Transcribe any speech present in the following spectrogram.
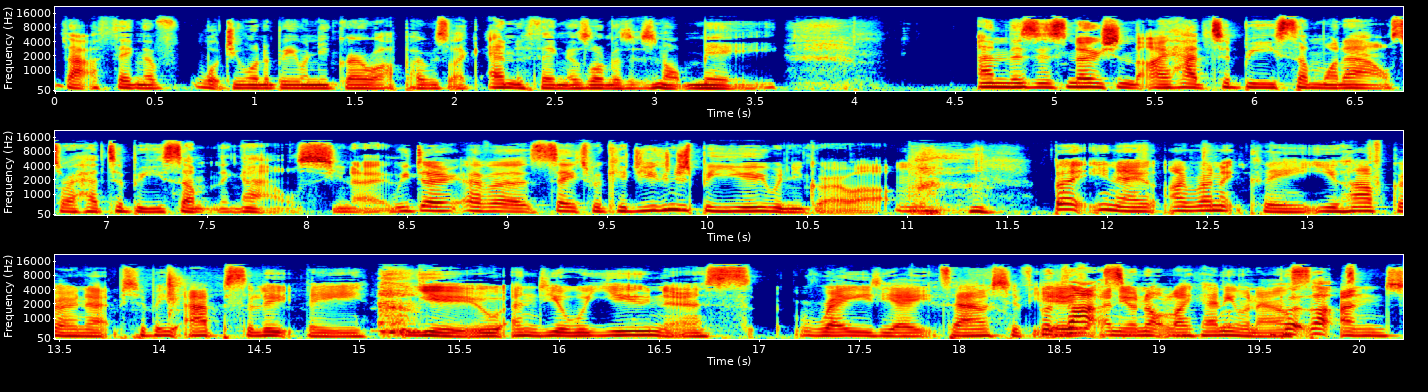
that thing of what do you want to be when you grow up i was like anything as long as it's not me and there's this notion that I had to be someone else or I had to be something else. You know, we don't ever say to a kid, "You can just be you when you grow up." Mm. But, you know, ironically, you have grown up to be absolutely you, and your you-ness radiates out of you, and you're not like anyone else, and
